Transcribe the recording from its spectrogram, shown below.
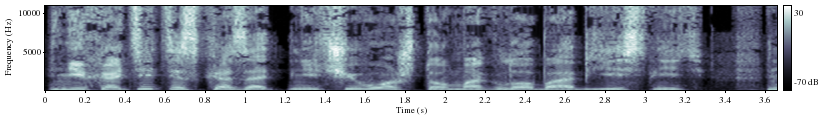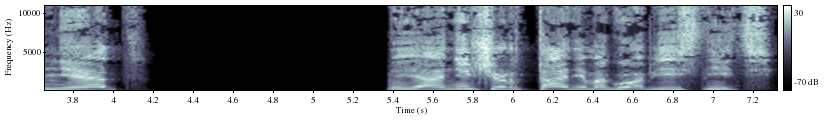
«Не хотите сказать ничего, что могло бы объяснить?» «Нет! Я ни черта не могу объяснить!»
